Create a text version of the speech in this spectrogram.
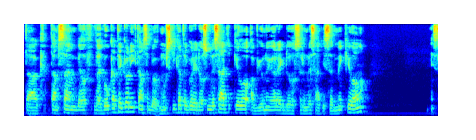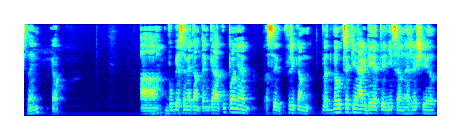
Tak tam jsem byl ve dvou kategoriích, tam jsem byl v mužské kategorii do 80 kg a v juniorech do 77 kg. Myslím, jo. A v obě jsem je tam tenkrát úplně, asi říkám, ve dvou třetinách diety nic jsem neřešil,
